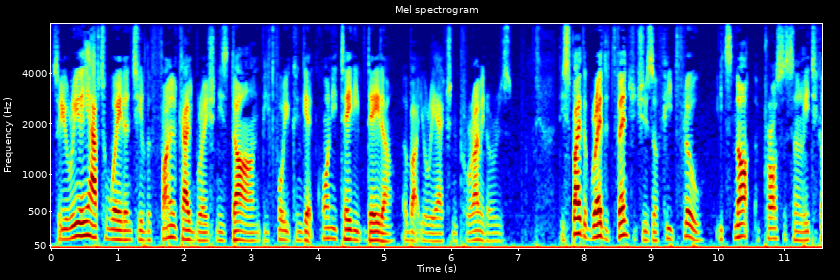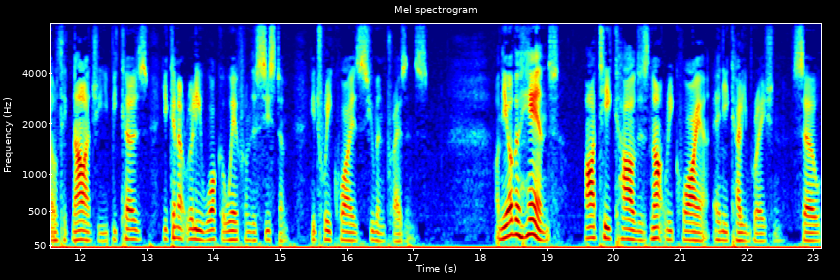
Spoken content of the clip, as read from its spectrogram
So you really have to wait until the final calibration is done before you can get quantitative data about your reaction parameters. Despite the great advantages of heat flow, it's not a process analytical technology because you cannot really walk away from the system. It requires human presence. On the other hand, RTCAL does not require any calibration, so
